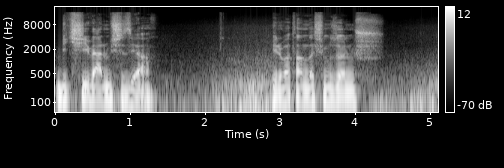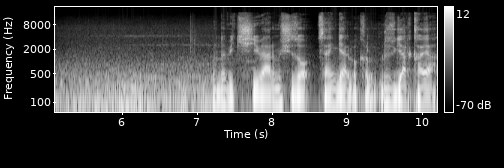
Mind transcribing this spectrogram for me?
bir kişiyi vermişiz ya. Bir vatandaşımız ölmüş. Burada bir kişiyi vermişiz o. Sen gel bakalım. Rüzgar Kaya.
